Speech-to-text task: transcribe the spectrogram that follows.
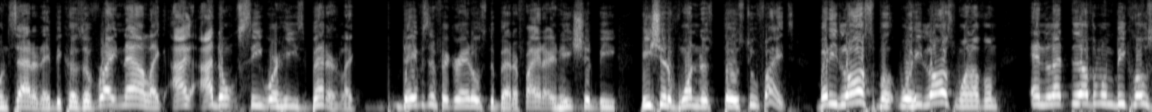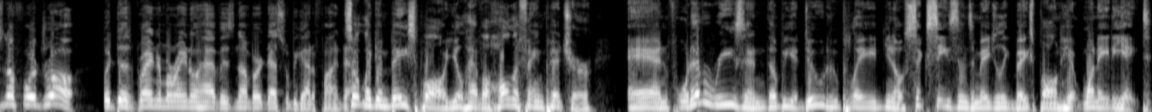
on Saturday because of right now, like I, I don't see where he's better. Like Davis Deiveson Figueiredo's the better fighter, and he should be he should have won those, those two fights. But he lost, but well, he lost one of them and let the other one be close enough for a draw. But does Brandon Moreno have his number? That's what we got to find out. So, like in baseball, you'll have a Hall of Fame pitcher, and for whatever reason, there'll be a dude who played, you know, six seasons in Major League Baseball and hit 188.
